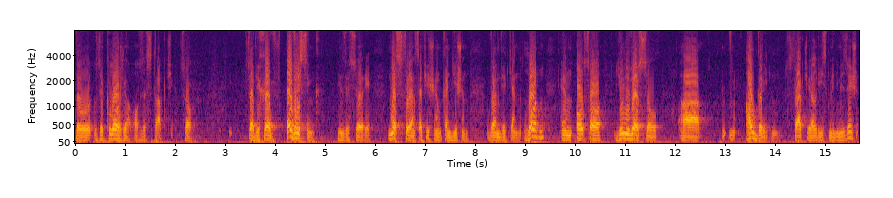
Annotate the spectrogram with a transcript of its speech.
to the closure of the structure. So, so we have everything in the theory, necessary and sufficient condition when we can learn, and also universal uh, algorithm, structural risk minimization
